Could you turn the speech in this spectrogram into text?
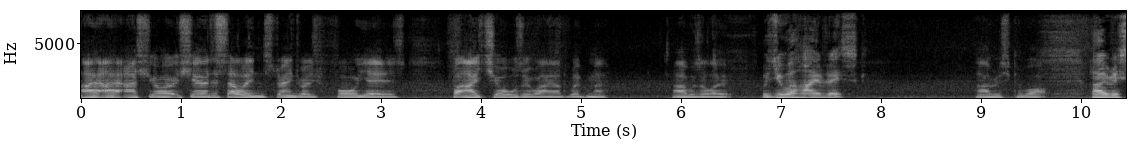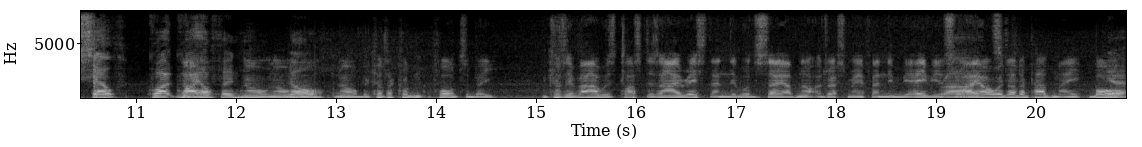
I, I, I sure, shared a cell in Strangeways for four years, but I chose who I had with me. I was allowed. Was you a high risk? High risk of what? High risk cell. Quite quite no, often. No, no, No. no, no, because I couldn't afford to be. Because if I was classed as high risk, then they would say I've not addressed my offending behaviour. So I always had a pad mate. But Yeah.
